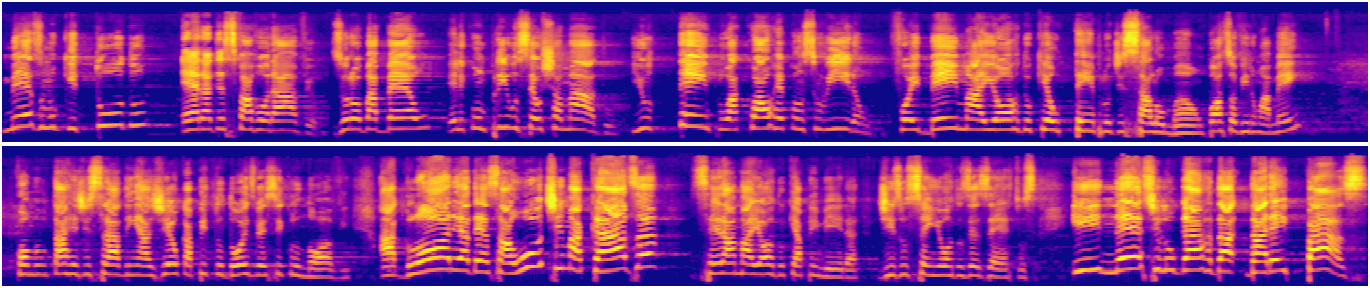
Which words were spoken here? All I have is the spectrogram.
Mesmo que tudo era desfavorável, Zorobabel, ele cumpriu o seu chamado, e o templo a qual reconstruíram foi bem maior do que o templo de Salomão. Posso ouvir um amém? como está registrado em Ageu capítulo 2, versículo 9. A glória dessa última casa será maior do que a primeira, diz o Senhor dos Exércitos. E neste lugar da, darei paz,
